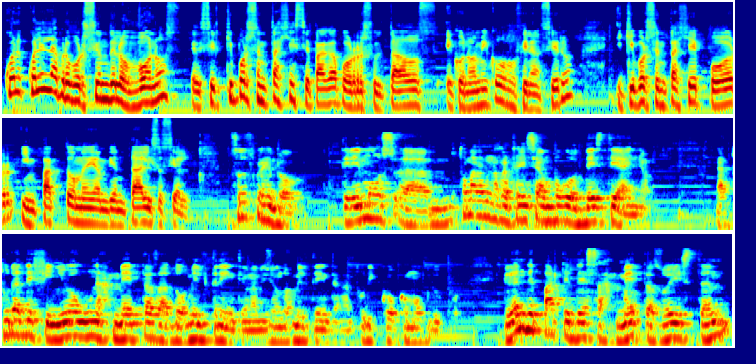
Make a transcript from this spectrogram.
¿Cuál, ¿Cuál, es la proporción de los bonos? Es decir, ¿qué porcentaje se paga por resultados económicos o financieros y qué porcentaje por impacto medioambiental y social? Nosotros, por ejemplo, tenemos, uh, tomar una referencia un poco de este año. Natura definió unas metas a 2030, una visión 2030, Naturico como grupo. Grande parte de esas metas hoy están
